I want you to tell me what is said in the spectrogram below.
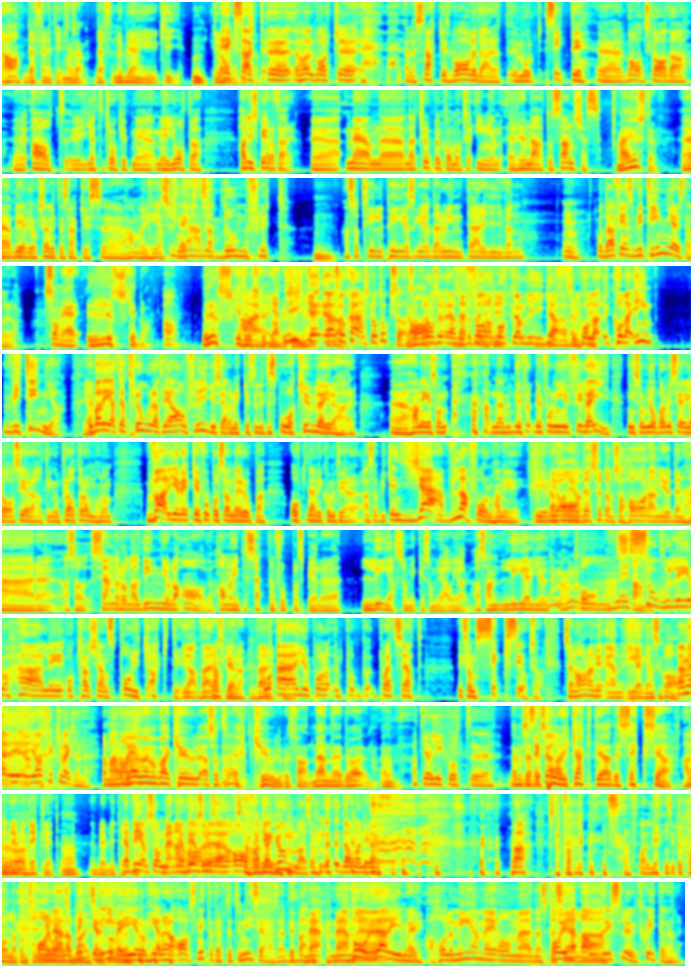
Ja, definitivt. Def nu blir han ju key Mm. i laget Exakt, har varit, eh, eller snacket var väl där att, mot City, eh, vadskada, out, jättetråkigt med, med Jota. Hade ju spelat här. Men när truppen kom också, ingen Renato Sanchez. Nej, just det. Eh, blev ju också en liten snackis. Eh, han var ju helt Så knäckt. jävla dum flytt. Mm. Alltså till PSG där du inte är given. Mm. Och där finns Vitinha istället då. Som är ruskigt bra. Ja. Ruskigt, Ja, ruskigt ja, bra. Lite, alltså stjärnskott också. Alltså, Ja, för de som, alltså, på tal om bortglömd liga, alltså, kolla, kolla in Vitinha. Det är bara det att jag tror att Leao flyger så jävla mycket, så lite spåkula i det här. Eh, han är som, det, får, det får ni ju fylla i, ni som jobbar med Serie A och ser allting och pratar om honom varje vecka i Fotbollssöndag i Europa. Och när ni kommenterar, alltså vilken jävla form han är i Rafa Ja, och dessutom så har han ju den här, eh, alltså sen Ronaldinho la av har man ju inte sett en fotbollsspelare le så mycket som Leao gör. Alltså han ler ju Nej, han, konstant. han är solig och härlig och han känns pojkaktig. Ja, när han verkligen. spelar. verkligen. Och är ju på, på, på ett sätt liksom sexig också. Sen har han ju en egenskap. Ja, men, eh, jag tycker verkligen det. Ja, men Ja, har det, ju, var, det var bara kul, alltså, äh, kul vet fan, men eh, det var äh, Att jag gick åt... Eh, nej, men, Det här, det sexuella. pojkaktiga, det sexiga. ja, det blev Ja. lite äckligt. Ja. Det blev lite jag äckligt. blev som, Men han jag blev har, som en eh, Afrikagumma som dammar ner. Va? Staffan Lind. Staffan Lind. Sitter och kollar på en Har den tioåring jävla som bajsar blicken i mig genom hela det här avsnittet efter Tunisien. Alltså. Det bara Men, men, borrar eh, i mig. Håll med mig om eh, den Tar ju speciella... aldrig slut, skiten heller.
